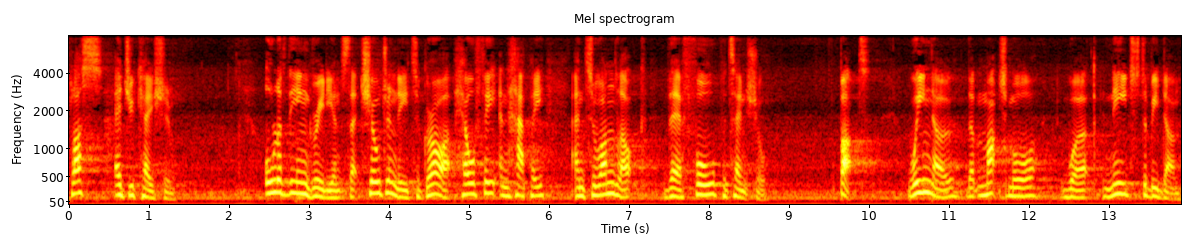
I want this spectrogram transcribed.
plus education all of the ingredients that children need to grow up healthy and happy and to unlock their full potential. But we know that much more work needs to be done.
